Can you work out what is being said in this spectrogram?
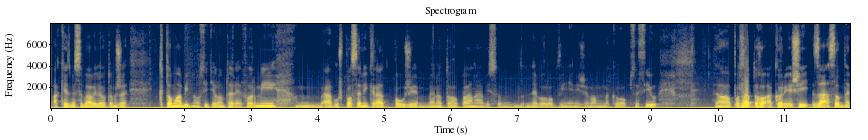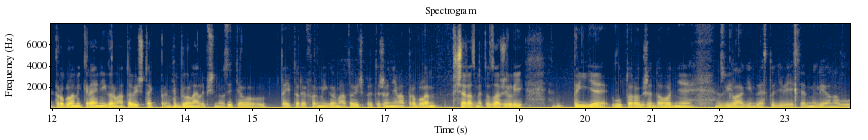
A keď sme sa bavili o tom, že kto má byť nositeľom tej reformy, a už posledný krát použijem meno toho pána, aby som nebol obvinený, že mám ako obsesiu, podľa toho, ako rieši zásadné problémy krajiny Igor Matovič, tak pre mňa bol najlepší nositeľ tejto reformy Igor Matovič, pretože on nemá problém. Včera sme to zažili, príde v útorok, že dohodne z Világin 290 miliónovú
